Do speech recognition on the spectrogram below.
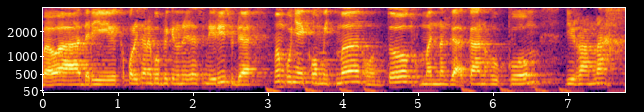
bahwa dari Kepolisian Republik Indonesia sendiri sudah mempunyai komitmen untuk menegakkan hukum di ranah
